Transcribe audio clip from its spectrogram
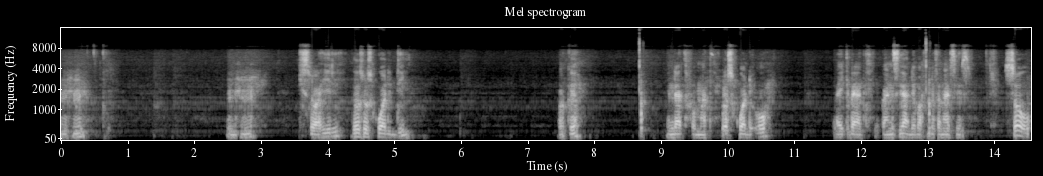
mm -hmm. Mm -hmm. Kiswahili, those who scored D. Okay. In that format, those scored O, like that. You can see that the performance analysis. So,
